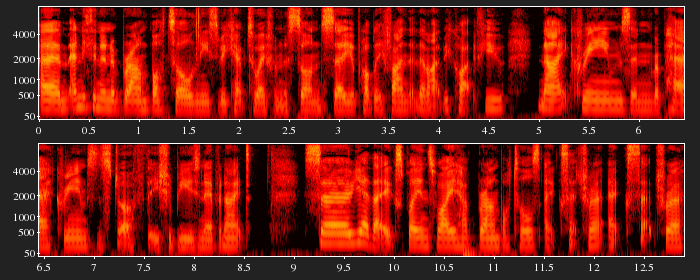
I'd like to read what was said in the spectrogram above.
Um, anything in a brown bottle needs to be kept away from the sun. So you'll probably find that there might be quite a few night creams and repair creams and stuff that you should be using overnight. So yeah, that explains why you have brown bottles, etc., etc.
